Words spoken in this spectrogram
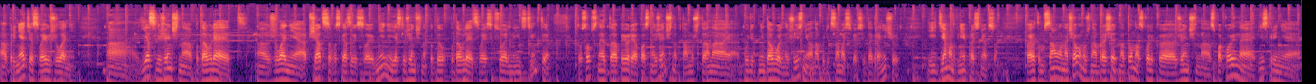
а, принятие своих желаний. А, если женщина подавляет желание общаться, высказывать свое мнение, если женщина подавляет свои сексуальные инстинкты, то, собственно, это априори опасная женщина, потому что она будет недовольна жизнью, она будет сама себя всегда ограничивать, и демон в ней проснется. Поэтому с самого начала нужно обращать на то, насколько женщина спокойная, искренняя,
